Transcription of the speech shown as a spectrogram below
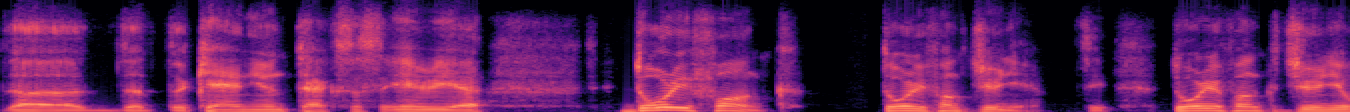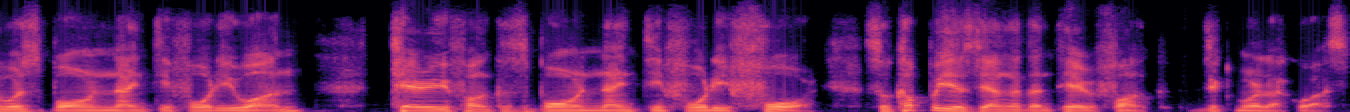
the the, the canyon texas area dory funk dory funk jr see dory funk jr was born 1941 terry funk was born 1944 so a couple years younger than terry funk dick murdoch was.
